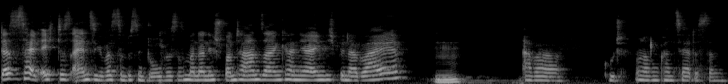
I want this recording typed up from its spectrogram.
Das ist halt echt das Einzige, was so ein bisschen doof ist, dass man dann nicht spontan sagen kann, ja, irgendwie ich bin dabei. Mhm. Aber gut, und auf dem Konzert ist dann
